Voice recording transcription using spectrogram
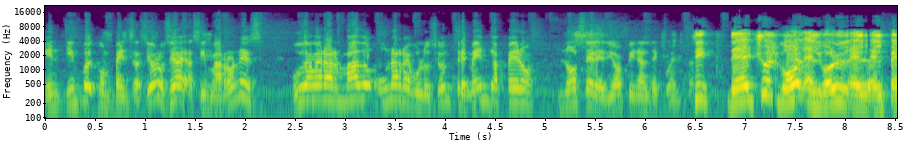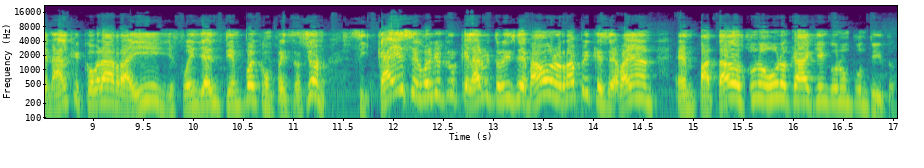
en tiempo de compensación. O sea, Cimarrones pudo haber armado una revolución tremenda, pero no se le dio a final de cuentas. Sí, de hecho el gol, el gol, el, penal que cobra Raí fue ya en tiempo de compensación. Si cae ese gol, yo creo que el árbitro dice, vámonos rápido y que se vayan empatados uno a uno cada quien con un puntito.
